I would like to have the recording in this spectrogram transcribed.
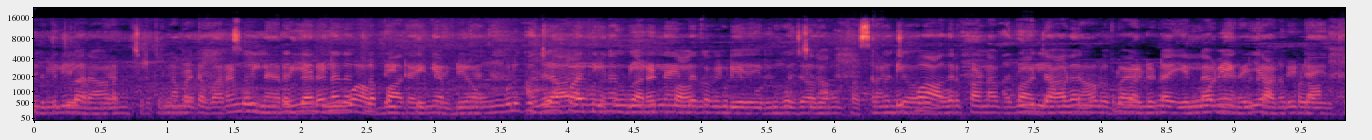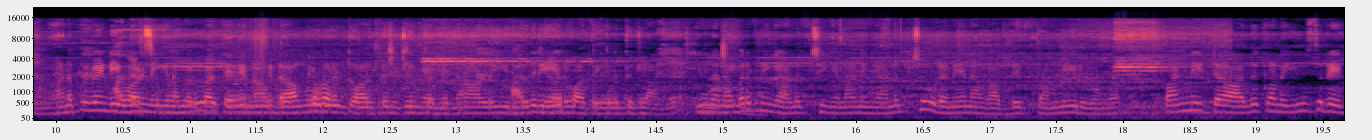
எழுதி வர ஆரம்பிச்சிருக்கு நம்மள்ட்ட வரங்கள் நிறைய தருணத்தில் பார்த்தீங்க அப்படின்னா உங்களுக்கு பார்த்தீங்கன்னா வரன் பார்க்க வேண்டிய இருந்துச்சுன்னா கண்டிப்பாக அதற்கான ஜாதகங்களோட பயோடேட்டா எல்லாமே நிறைய அனுப்பலாம். அனுப்ப வேண்டிய வாட்ஸ்அப் நம்பர் பார்த்தீங்கன்னா டாக்டர் வரன் தொண்ணூத்தஞ்சு நாலு அதிலேயே பார்த்து கொடுத்துக்கலாம். இந்த நம்பருக்கு நீங்கள் அனுப்பிச்சிங்கன்னா நீங்கள் அனுப்பிச்ச உடனே நாங்கள் அப்டேட் பண்ணிடுவோங்க. பண்ணிவிட்டு அதுக்கான யூசர் ஐடி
